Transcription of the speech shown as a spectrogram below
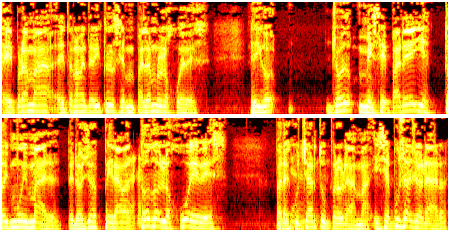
el programa Eternamente Beatles en Palermo los jueves. Le digo, yo me separé y estoy muy mal, pero yo esperaba todos los jueves para escuchar tu programa. Y se puso a llorar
